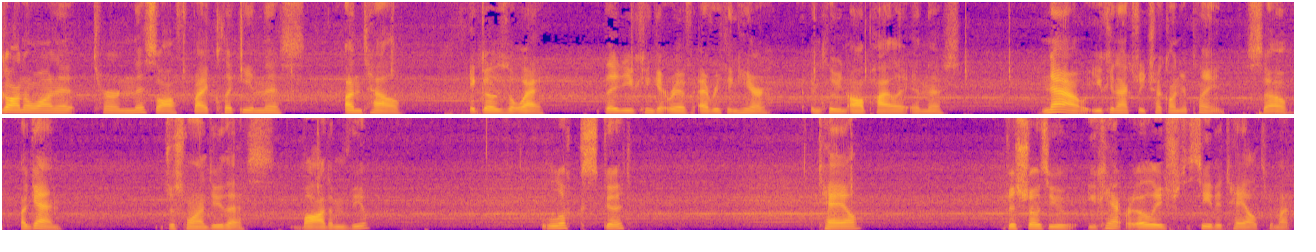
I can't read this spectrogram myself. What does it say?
going to want to turn this off by clicking this until it goes away. Then you can get rid of everything here, including all pilot and this. Now, you can actually check on your plane. So, again, just want to do this. Bottom view. Looks good. Tail. Just shows you you can't really see the tail too much.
